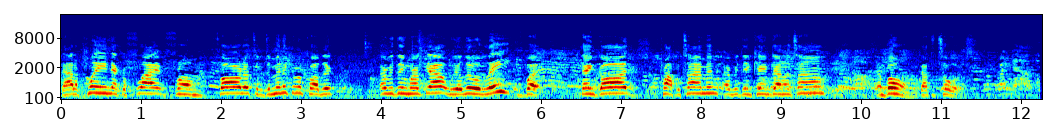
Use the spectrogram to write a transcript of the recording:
that had a plane that could fly from Florida to the Dominican Republic. Everything worked out. We were a little late, but thank God, proper timing. Everything came down on time, and boom, got the toys right now.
